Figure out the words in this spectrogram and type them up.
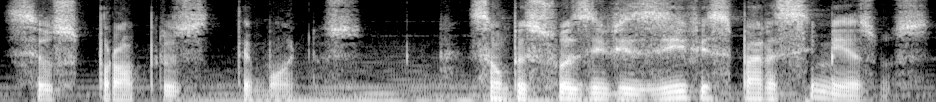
seus próprios demônios. São pessoas invisíveis para si mesmos,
